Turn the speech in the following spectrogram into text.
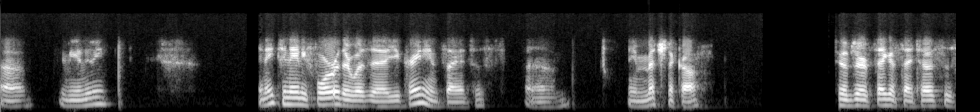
uh, immunity. In 1884, there was a Ukrainian scientist um, named Mechnikov who observe phagocytosis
